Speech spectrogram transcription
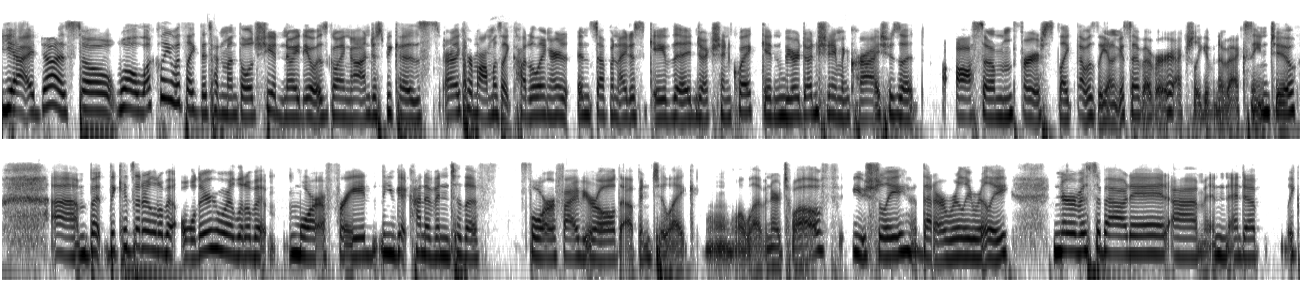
Yeah, it does. So, well, luckily with like the 10 month old, she had no idea what was going on just because, or like her mom was like cuddling her and stuff. And I just gave the injection quick and we were done. She didn't even cry. She was an awesome first, like that was the youngest I've ever actually given a vaccine to. Um, but the kids that are a little bit older who are a little bit more afraid, you get kind of into the four or five year old up into like 11 or 12 usually that are really really nervous about it um, and end up like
